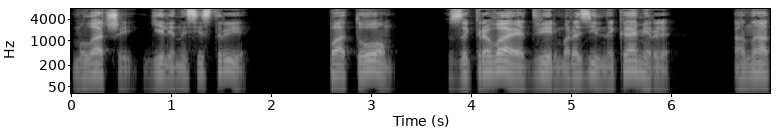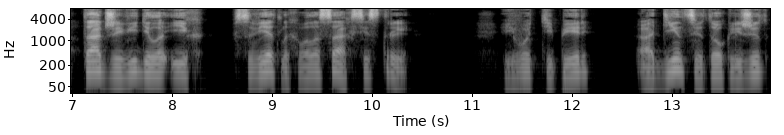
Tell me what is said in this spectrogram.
младшей Гелины сестры. Потом, закрывая дверь морозильной камеры, она также видела их в светлых волосах сестры. И вот теперь один цветок лежит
